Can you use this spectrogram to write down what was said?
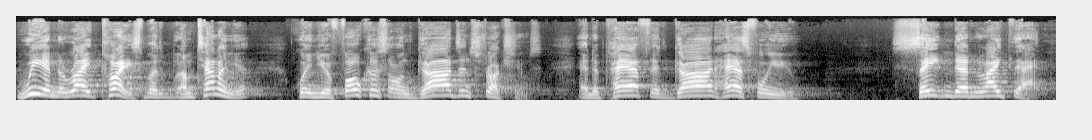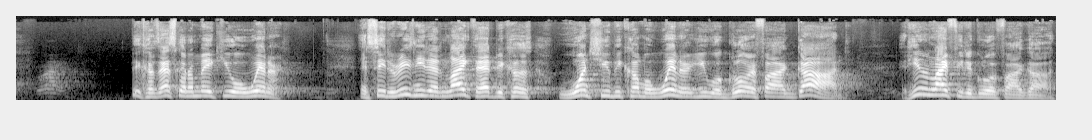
we in the right place, but I'm telling you, when you're focused on God's instructions and the path that God has for you, Satan doesn't like that because that's going to make you a winner. And see, the reason he doesn't like that because once you become a winner, you will glorify God. And he doesn't like you to glorify God.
